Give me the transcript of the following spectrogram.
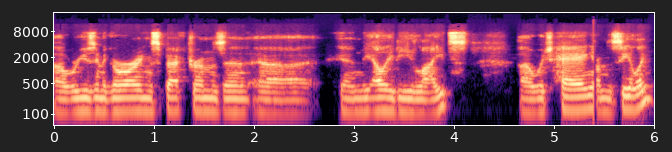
Uh, we're using the growing spectrums and, uh, and the LED lights, uh, which hang from the ceiling,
